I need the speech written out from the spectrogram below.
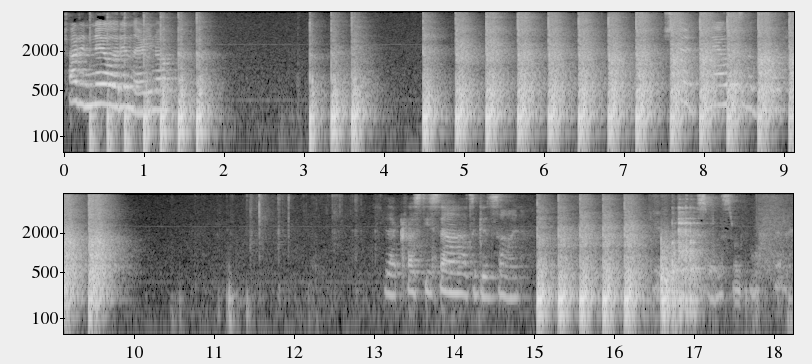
Try to nail it in there, you know. Should nail it to the board. That crusty sound, that's a good sign. Here, this one, this better.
